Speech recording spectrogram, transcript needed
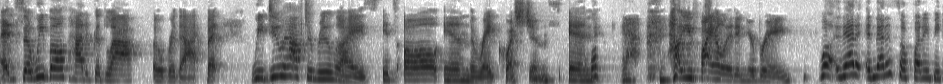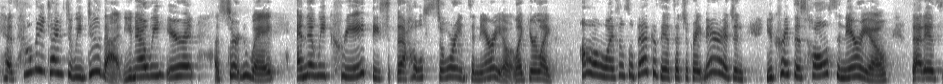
And so we both had a good laugh over that. But we do have to realize it's all in the right questions and well, yeah, how you file it in your brain. Well, that and that is so funny because how many times do we do that? You know, we hear it a certain way, and then we create these the whole story and scenario. Like you're like, oh, I feel so bad because they had such a great marriage. And you create this whole scenario that is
